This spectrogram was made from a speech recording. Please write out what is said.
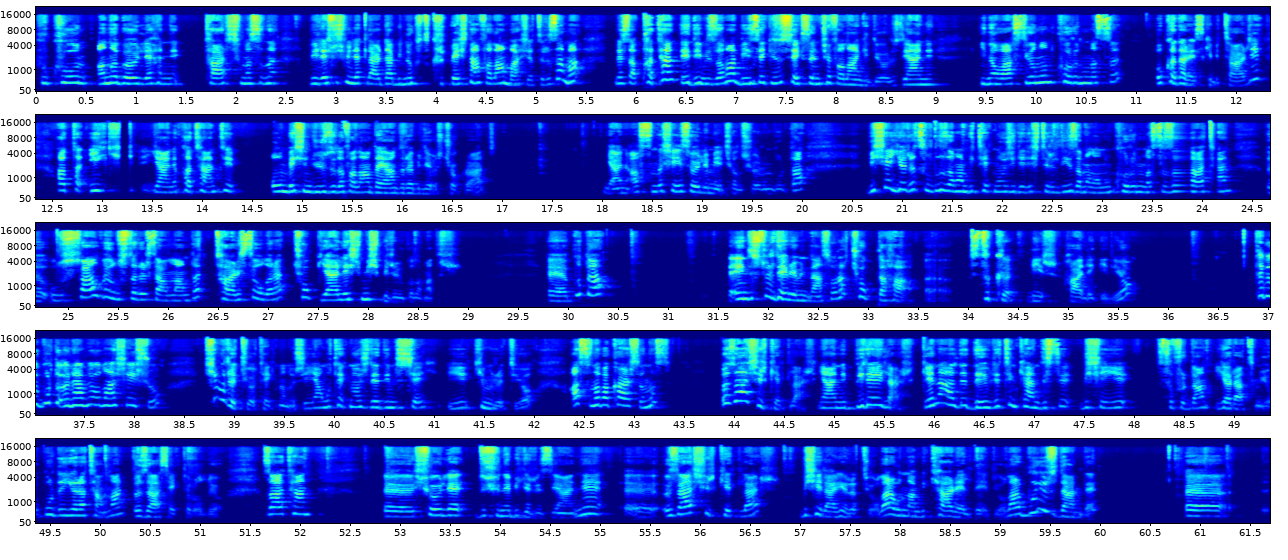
hukukun ana böyle hani tartışmasını Birleşmiş Milletler'den 1945'ten falan başlatırız ama mesela patent dediğimiz zaman 1883'e falan gidiyoruz. Yani inovasyonun korunması o kadar eski bir tarih. Hatta ilk yani patenti 15. yüzyıla falan dayandırabiliyoruz çok rahat. Yani aslında şeyi söylemeye çalışıyorum burada. Bir şey yaratıldığı zaman, bir teknoloji geliştirildiği zaman onun korunması zaten e, ulusal ve uluslararası anlamda tarihsel olarak çok yerleşmiş bir uygulamadır. E, bu da endüstri devriminden sonra çok daha e, sıkı bir hale geliyor. Tabii burada önemli olan şey şu. Kim üretiyor teknolojiyi? Yani bu teknoloji dediğimiz şeyi kim üretiyor? Aslına bakarsanız özel şirketler yani bireyler genelde devletin kendisi bir şeyi sıfırdan yaratmıyor. Burada yaratanlar özel sektör oluyor. Zaten e, şöyle düşünebiliriz yani e, özel şirketler bir şeyler yaratıyorlar. Bundan bir kar elde ediyorlar. Bu yüzden de e,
